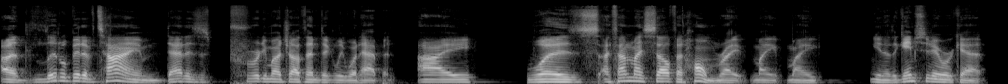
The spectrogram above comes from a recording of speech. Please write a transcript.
a little bit of time, that is pretty much authentically what happened. I was I found myself at home, right? My my you know, the game studio I work at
